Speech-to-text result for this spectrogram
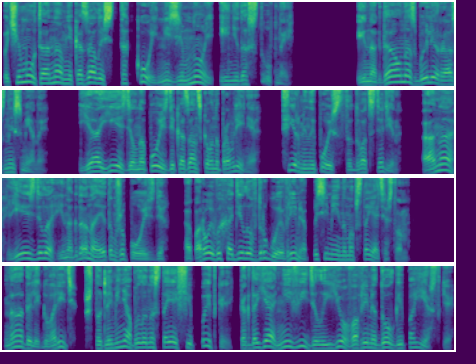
Почему-то она мне казалась такой неземной и недоступной. Иногда у нас были разные смены. Я ездил на поезде казанского направления, фирменный поезд 21, а она ездила иногда на этом же поезде, а порой выходила в другое время по семейным обстоятельствам. Надо ли говорить, что для меня было настоящей пыткой, когда я не видел ее во время долгой поездки?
